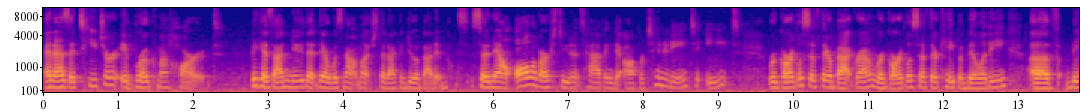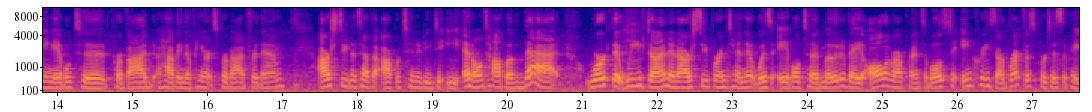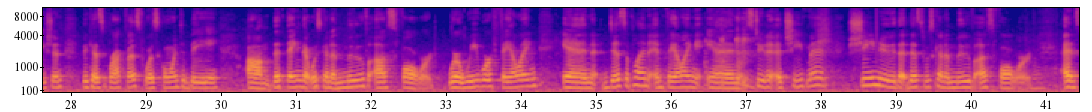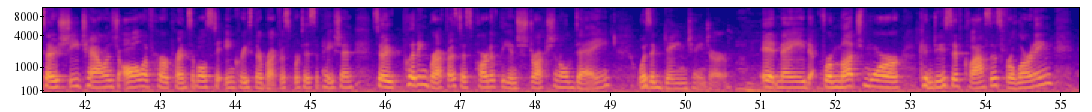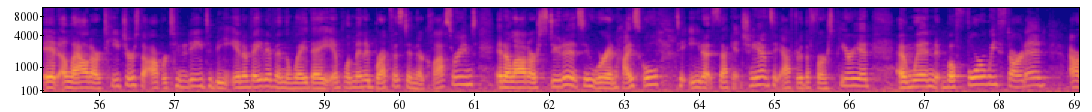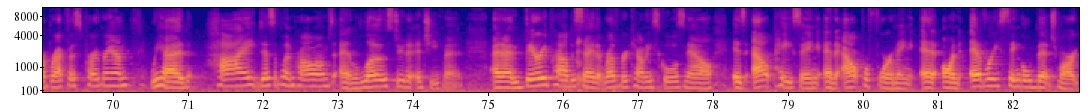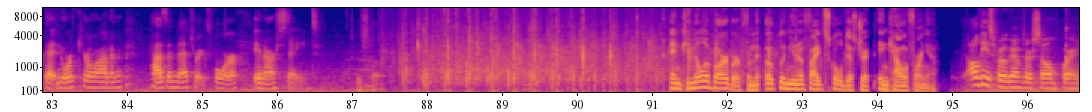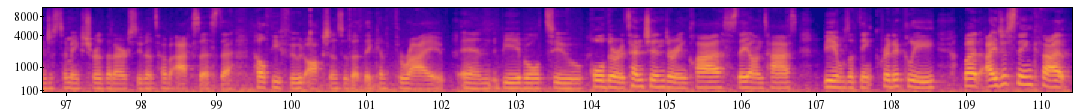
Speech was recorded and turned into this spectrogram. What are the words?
And as a teacher, it broke my heart because I knew that there was not much that I could do about it. So now all of our students having the opportunity to eat regardless of their background, regardless of their capability of being able to provide, having their parents provide for them. Our students have the opportunity to eat. And on top of that, work that we've done and our superintendent was able to motivate all of our principals to increase our breakfast participation because breakfast was going to be um, the thing that was going to move us forward. Where we were failing in discipline and failing in student achievement, she knew that this was going to move us forward. And so she challenged all of her principals to increase their breakfast participation. So putting breakfast as part of the instructional day was a game changer. It made for much more conducive classes for learning. It allowed our teachers the opportunity to be innovative in the way they implemented breakfast in their classrooms. It allowed our students who were in high school to eat at second chance after the first period. And when before we started our breakfast program, we had high discipline problems and low student achievement. And I'm very proud to say that Rutherford County Schools now is outpacing and outperforming on every single benchmark that North Carolina has a metrics for in our state. Good stuff. And Camilla Barber from the Oakland Unified School District in California all these programs are so important just to make sure that our students have access to healthy food options so that they can thrive and be able to hold their attention during class, stay on task, be able to think critically. But I just think that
